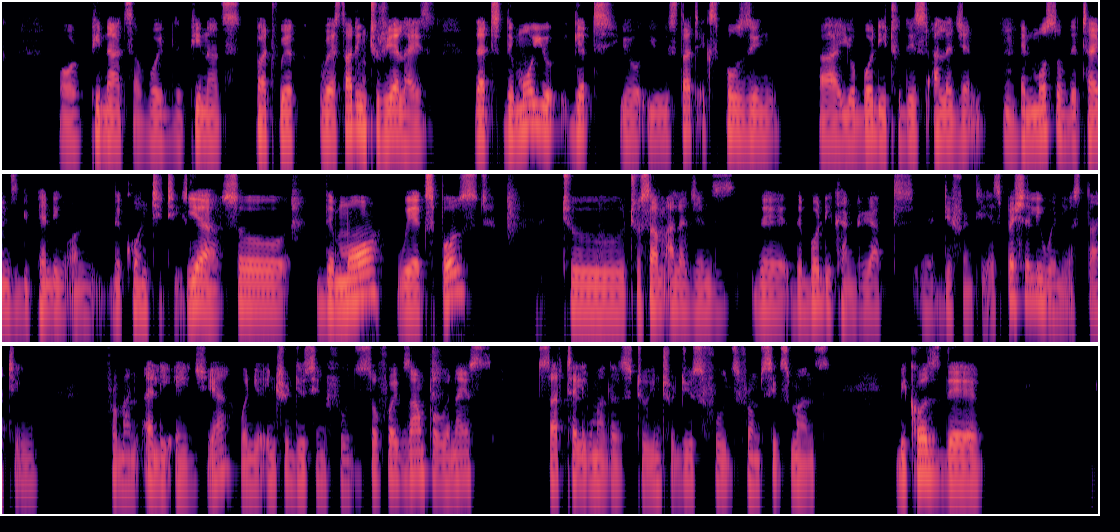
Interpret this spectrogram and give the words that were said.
or peanuts avoid the peanuts. But we're we're starting to realize that the more you get you you start exposing uh, your body to this allergen Mm. and most of the times depending on the quantities. Yeah so the more we're exposed to to some allergens the the body can react uh, differently especially when you're starting from an early age yeah? When you're introducing foods. So for example when i start telling mothers to introduce foods from 6 months because the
